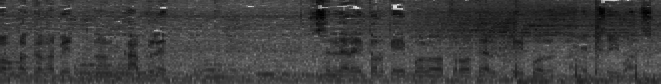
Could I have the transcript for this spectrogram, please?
po ang pagkakabit ng kable. Accelerator cable o throttle cable ng FC16.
